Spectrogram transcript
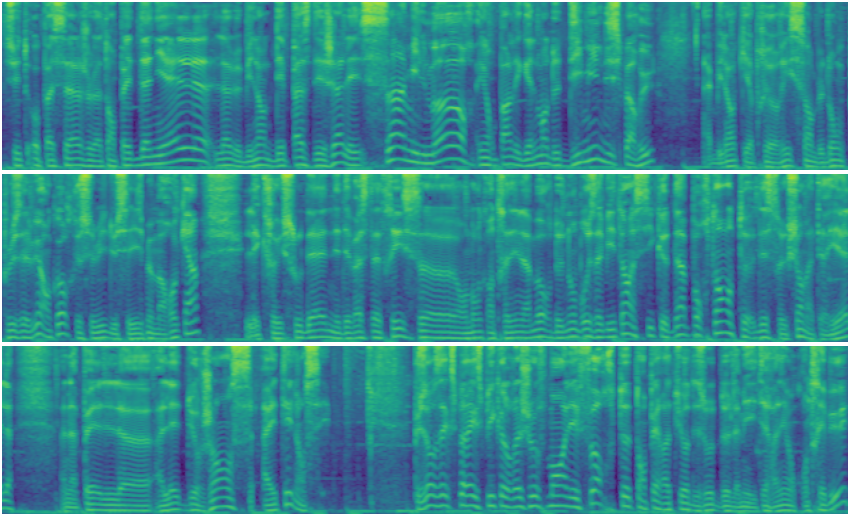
suite au passage de la tempête Daniel. Là, le bilan dépasse déjà les 5000 morts et on parle également de 10 000 disparus. Un bilan qui a priori semble donc plus élevé encore que celui du séisme marocain. Les crues soudaines et dévastatrices euh, ont donc entraîné la mort de nombreux habitants ainsi que d'importantes destructions matérielles. Un appel euh, à l'aide d'urgence a été lancé. Plusieurs experts expliquent que le réchauffement et les fortes températures des eaux de la Méditerranée ont contribué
